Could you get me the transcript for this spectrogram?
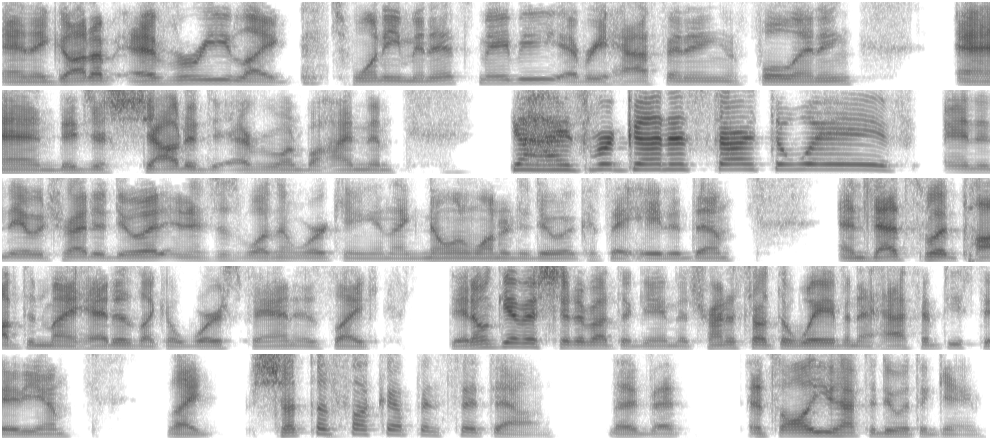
And they got up every like 20 minutes, maybe every half inning, full inning. And they just shouted to everyone behind them, guys, we're gonna start the wave. And then they would try to do it and it just wasn't working. And like no one wanted to do it because they hated them. And that's what popped in my head as like a worst fan is like they don't give a shit about their game. They're trying to start the wave in a half empty stadium. Like, shut the fuck up and sit down. Like that that's all you have to do with the game.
